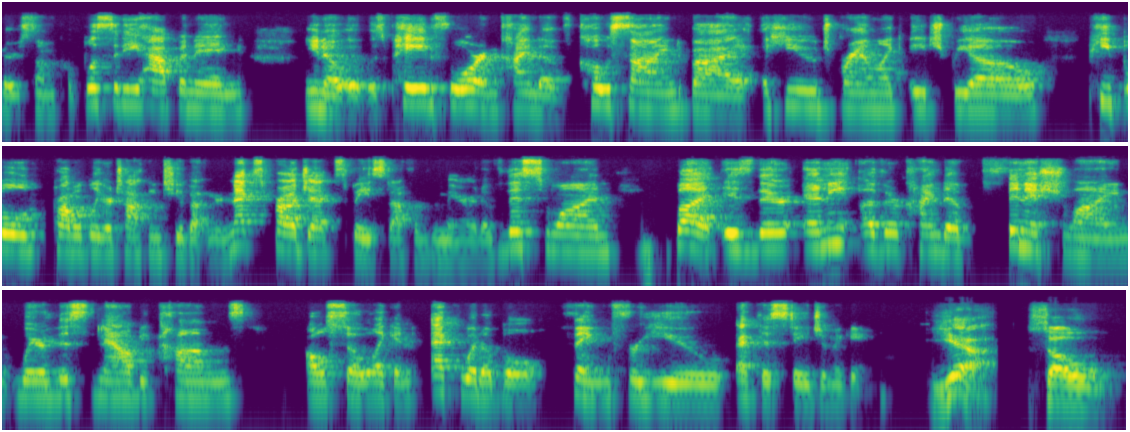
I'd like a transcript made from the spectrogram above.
there's some publicity happening. You know, it was paid for and kind of co signed by a huge brand like HBO. people probably are talking to you about your next projects based off of the merit of this one. But is there any other kind of finish line where this now becomes also like an equitable thing for you at this stage in the game? Yeah. So,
